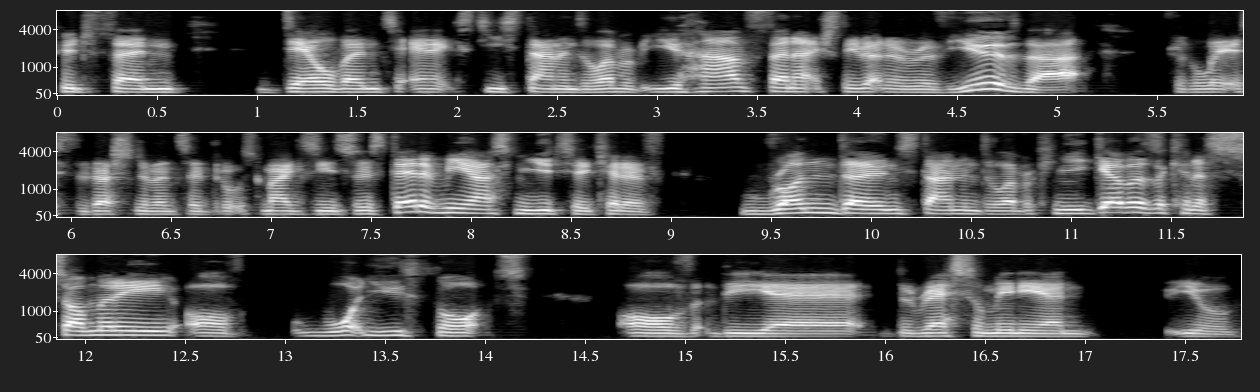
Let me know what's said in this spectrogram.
could Fin delve into NXT Stand and Deliver, but you have Fin actually written a review of that for the latest edition of Inside the Ropes magazine. So instead of me asking you to kind of run down Stand and Deliver, can you give us a kind of summary of what you thought of the uh, the WrestleMania you know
